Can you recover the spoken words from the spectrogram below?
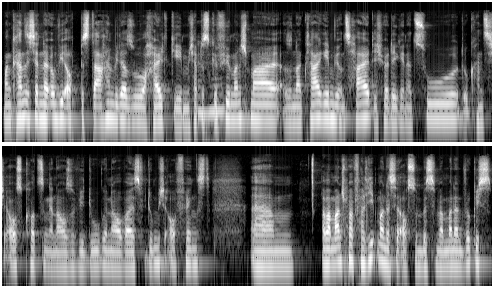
man kann sich dann da irgendwie auch bis dahin wieder so Halt geben. Ich habe das Gefühl manchmal, also na klar geben wir uns Halt, ich höre dir gerne zu, du kannst dich auskotzen, genauso wie du genau weißt, wie du mich auffängst. Ähm, aber manchmal verliert man das ja auch so ein bisschen, wenn man dann wirklich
